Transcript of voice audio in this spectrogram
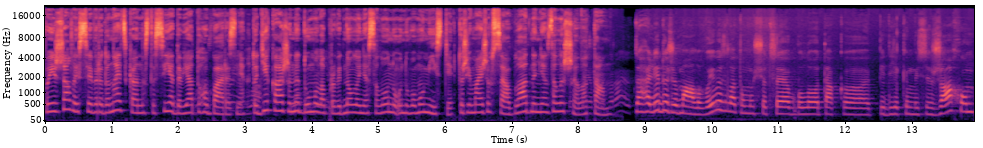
Виїжджала із Сєвєродонецька Анастасія 9 березня. Тоді каже, не думала про відновлення салону у новому місті, тож і майже все обладнання залишила там. Взагалі дуже мало вивезла, тому що це було так е, під якимось жахом.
